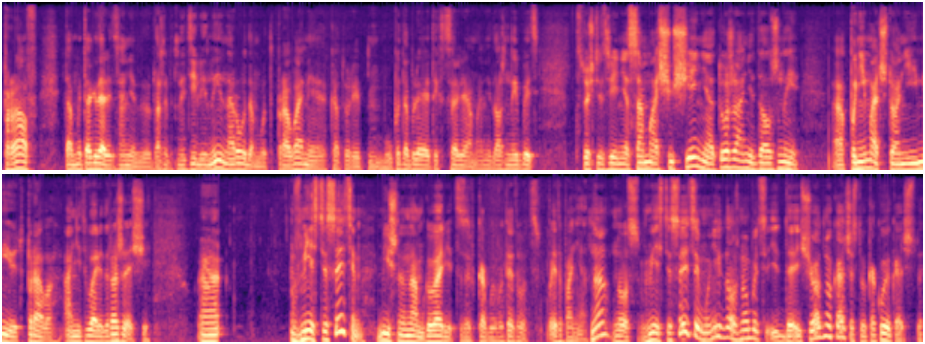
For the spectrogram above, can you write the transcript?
прав там, и так далее. Они должны быть наделены народом вот, правами, которые уподобляют их царям. Они должны быть с точки зрения самоощущения, тоже они должны э, понимать, что они имеют право, а не твари дрожащие. Э, вместе с этим, Мишна нам говорит, как бы вот это вот, это понятно, но вместе с этим у них должно быть и, да, еще одно качество. Какое качество?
